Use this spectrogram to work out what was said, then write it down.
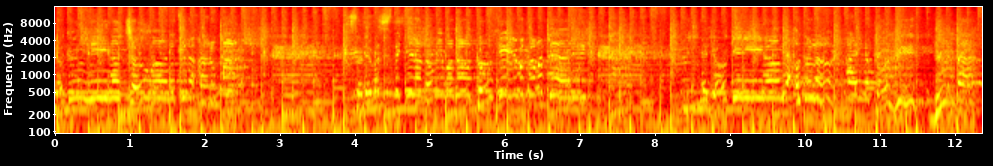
の国の情熱のアロマ。それは素敵な飲み物コーヒーも変わったり。みんな陽気に飲んだ音の愛のコーヒー。ルンバ。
